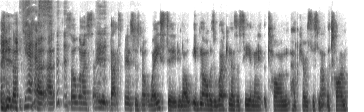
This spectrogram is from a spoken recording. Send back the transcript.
you know? Yes. and so when I say that experience was not wasted, you know, even though I was working as a CNA at the time, healthcare assistant at the time,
